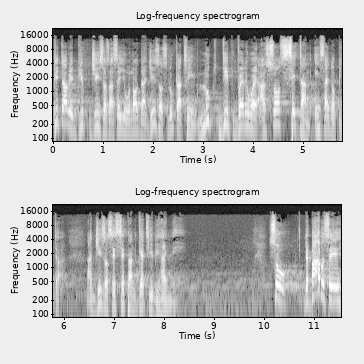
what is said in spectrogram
Peter rebuked Jesus and said, You will not die. Jesus looked at him, looked deep very well, and saw Satan inside of Peter. And Jesus said, Satan, get you behind me. So the Bible says,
